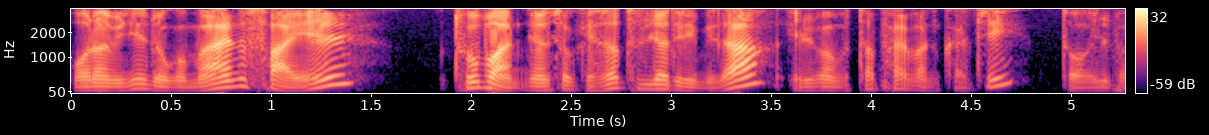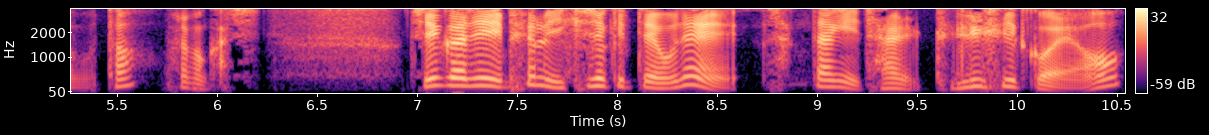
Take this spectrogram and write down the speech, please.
원어민이 녹음한 파일 두 번 연속해서 들려드립니다. 1번부터 8번까지, 또 1번부터 8번까지. 지금까지 표현을 익히셨기 때문에 상당히 잘 들리실 거예요.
